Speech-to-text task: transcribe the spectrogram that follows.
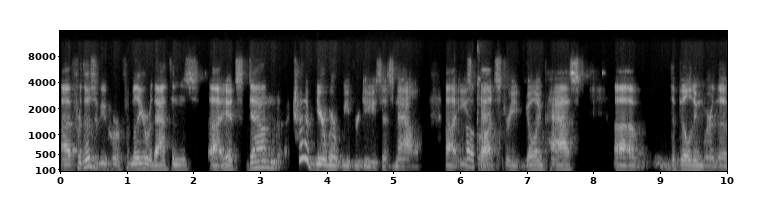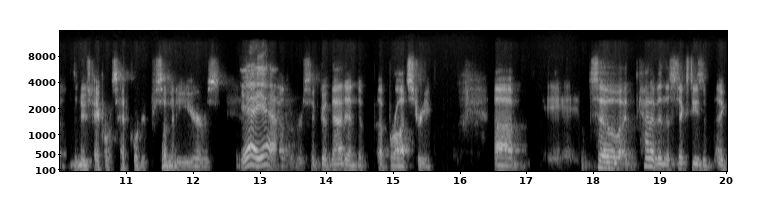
uh, for those of you who are familiar with Athens, uh, it's down kind of near where Weaver D's is now, uh, East okay. Broad Street, going past uh, the building where the, the newspaper was headquartered for so many years. Yeah, yeah. So good that end of, of Broad Street. Um, so kind of in the 60s, I,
